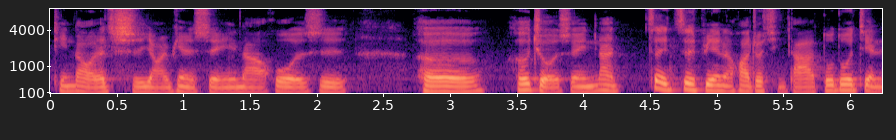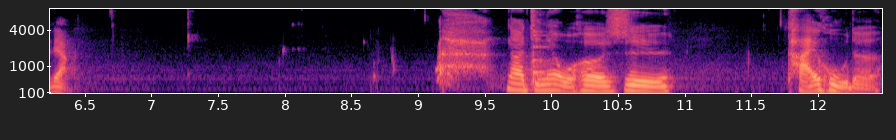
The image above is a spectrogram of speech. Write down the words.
听到我在吃洋芋片的声音啊，或者是喝喝酒的声音。那在这边的话，就请大家多多见谅。那今天我喝的是台虎的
